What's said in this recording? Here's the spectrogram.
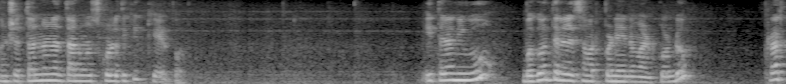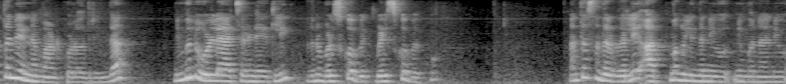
ಮನುಷ್ಯ ತನ್ನನ್ನು ತಾನು ಉಳಿಸ್ಕೊಳ್ಳೋದಕ್ಕೆ ಕೇಳ್ಬೋದು. ಈ ಥರ ನೀವು ಭಗವಂತನಲ್ಲಿ ಸಮರ್ಪಣೆಯನ್ನು ಮಾಡಿಕೊಂಡು ಪ್ರಾರ್ಥನೆಯನ್ನು ಮಾಡ್ಕೊಳ್ಳೋದ್ರಿಂದ ನಿಮ್ಮಲ್ಲೂ ಒಳ್ಳೆ ಆಚರಣೆ ಇರಲಿ, ಅದನ್ನು ಬಳಸ್ಕೋಬೇಕು ಬೆಳೆಸ್ಕೋಬೇಕು. ಅಂಥ ಸಂದರ್ಭದಲ್ಲಿ ಆತ್ಮಗಳಿಂದ ನೀವು ನಿಮ್ಮನ್ನು ನೀವು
